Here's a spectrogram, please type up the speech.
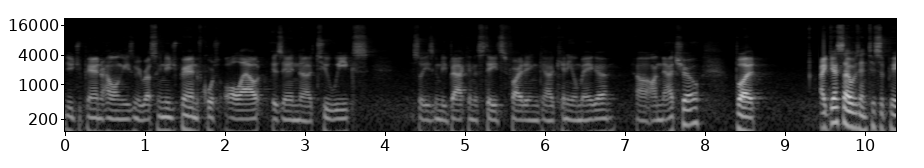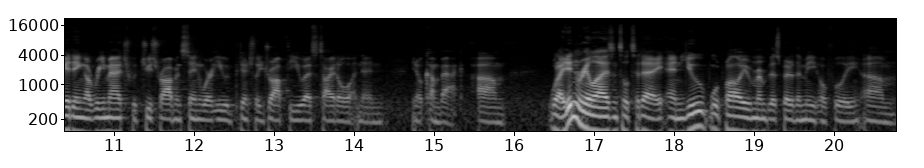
New Japan or how long he's going to be wrestling New Japan. Of course, All Out is in uh, two weeks. so he's going to be back in the states fighting uh, Kenny Omega uh, on that show. But I guess I was anticipating a rematch with Juice Robinson where he would potentially drop the U.S. title and then you know come back. Um, what I didn't realize until today, and you will probably remember this better than me, hopefully. Um,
